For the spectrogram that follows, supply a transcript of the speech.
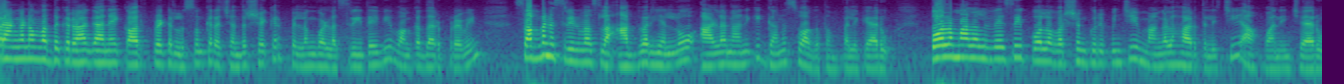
ప్రాంగణం వద్దకు రాగానే కార్పొరేటర్లు సుంకర చంద్రశేఖర్ పిల్లంగొళ్ళ శ్రీదేవి వంకదారు ప్రవీణ్ సబ్బన శ్రీనివాసుల ఆధ్వర్యంలో ఆళ్ళనానికి ఘన స్వాగతం పలికారు. పూలమాలలు వేసి పూల వర్షం కురిపించి మంగళహారతలిచ్చి ఆహ్వానించారు.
